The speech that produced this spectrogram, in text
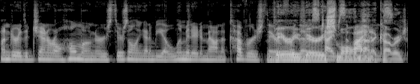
under the general homeowners, there's only going to be a limited amount of coverage there. very for those very types small of amount of items, coverage.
